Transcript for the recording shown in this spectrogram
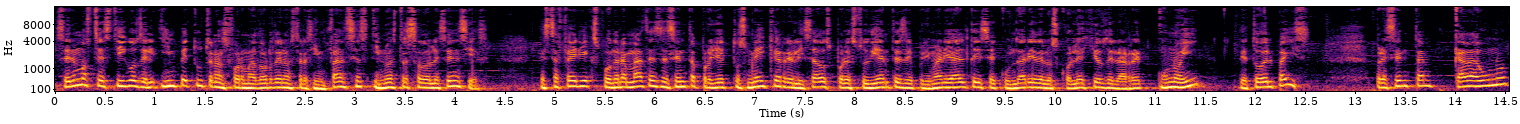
seremos testigos del ímpetu transformador de nuestras infancias y nuestras adolescencias. Esta feria expondrá más de 60 proyectos maker realizados por estudiantes de primaria alta y secundaria de los colegios de la red 1I de todo el país presentan cada uno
